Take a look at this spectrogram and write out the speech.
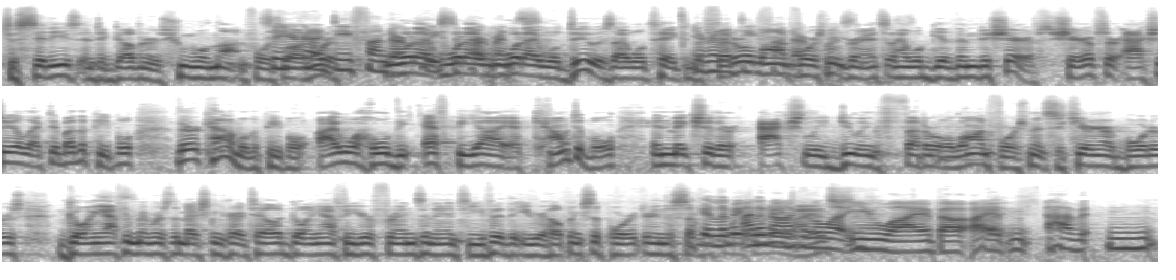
to cities and to governors who will not enforce so law and order? So you're going to defund our what police I, what departments. I, what I will do is I will take you're the federal law enforcement grants and I will give them to sheriffs. Sheriffs are actually elected by the people. They're accountable to people. I will hold the FBI accountable and make sure they're actually doing federal law enforcement, securing our borders, going after members of the Mexican cartel, going after your friends in Antifa that you were helping support during the summer. Okay, let me, I'm not going to let you lie about. I have n-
